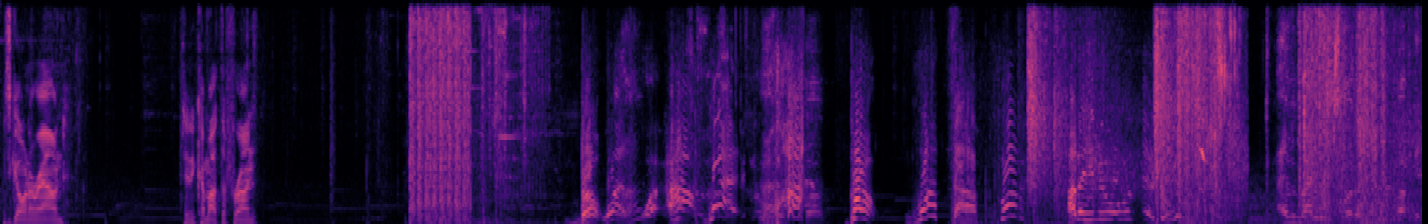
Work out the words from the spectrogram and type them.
He's going around. He's gonna come out the front. bro, what? What? What? How, what? How the fuck? Bro, what the fuck? How did he know what was there, dude? Everybody was for the fucking,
